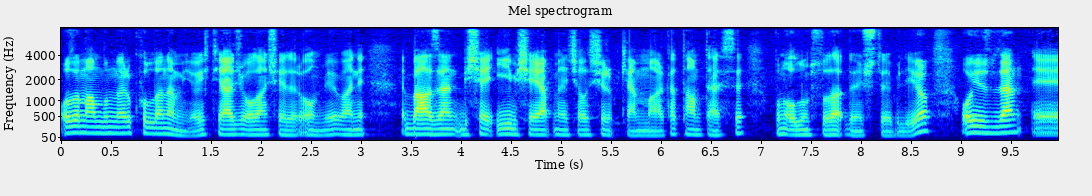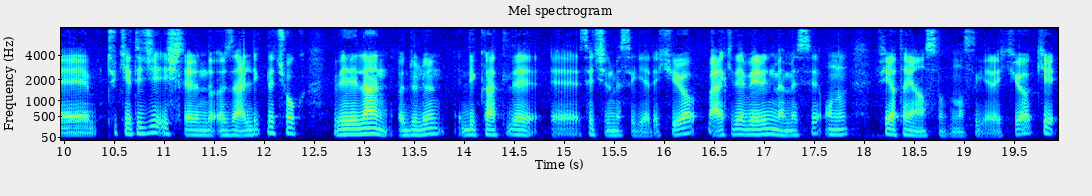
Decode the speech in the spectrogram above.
O zaman bunları kullanamıyor. İhtiyacı olan şeyler olmuyor hani bazen bir şey iyi bir şey yapmaya çalışırken marka tam tersi bunu olumsuza dönüştürebiliyor. O yüzden e, tüketici işlerinde özellikle çok verilen ödülün dikkatli e, seçilmesi gerekiyor. Belki de verilmemesi onun fiyata yansıtılması gerekiyor ki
